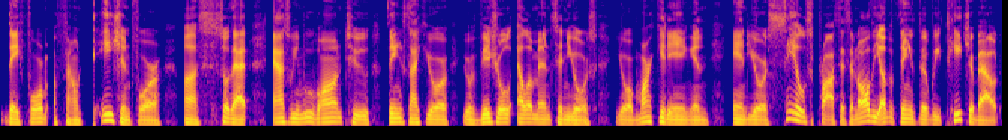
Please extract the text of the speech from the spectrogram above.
They form a foundation for us so that as we move on to things like your your visual elements and your your marketing and and your sales process and all the other things that we teach about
